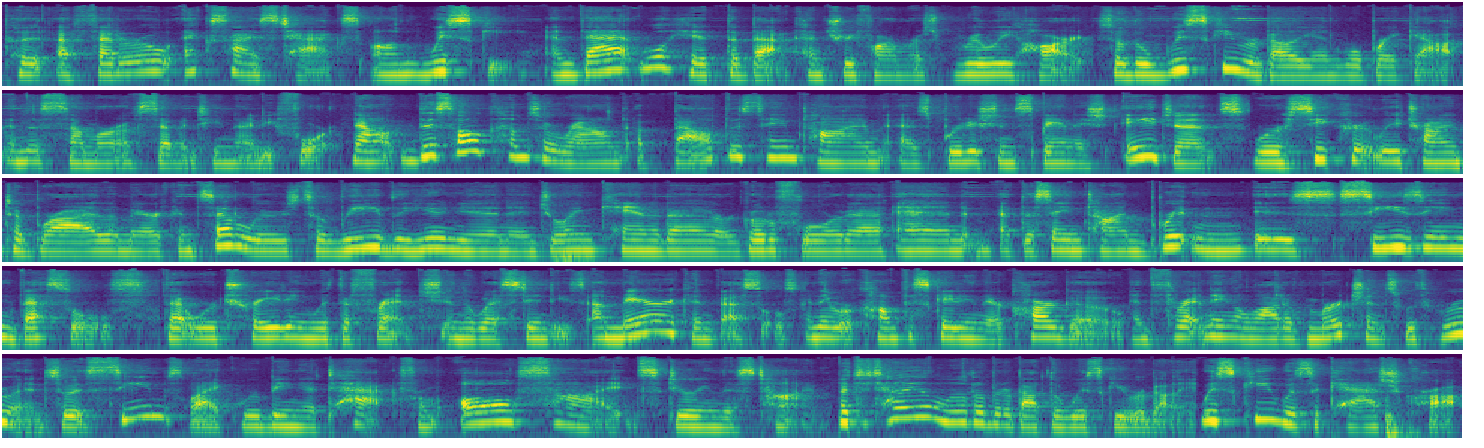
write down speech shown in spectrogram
put a federal excise tax on whiskey, and that will hit the backcountry farmers really hard. So, the whiskey rebellion will break break out in the summer of 1794. Now, this all comes around about the same time as British and Spanish agents were secretly trying to bribe American settlers to leave the Union and join Canada or go to Florida. And at the same time, Britain is seizing vessels that were trading with the French in the West Indies, American vessels, and they were confiscating their cargo and threatening a lot of merchants with ruin. So it seems like we're being attacked from all sides during this time. But to tell you a little bit about the Whiskey Rebellion, whiskey was a cash crop.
